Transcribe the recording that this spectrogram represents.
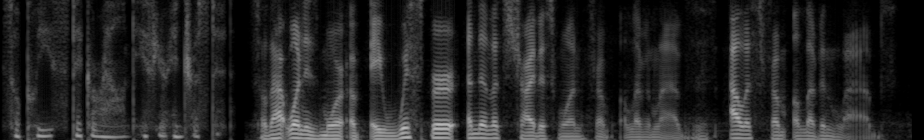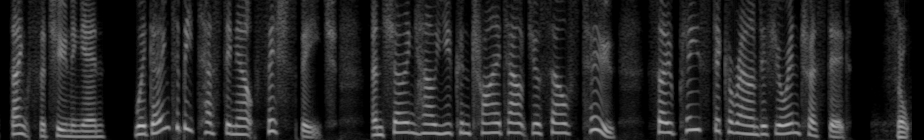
So please stick around if you're interested. So that one is more of a whisper. And then let's try this one from 11 Labs. This is Alice from 11 Labs. Thanks for tuning in. We're going to be testing out fish speech and showing how you can try it out yourselves too, so please stick around if you're interested. So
